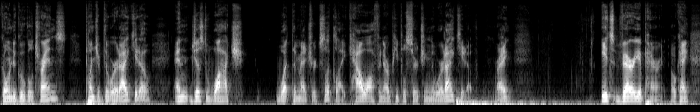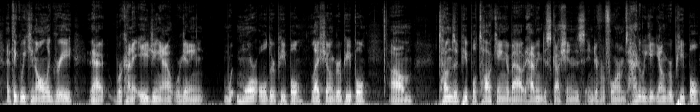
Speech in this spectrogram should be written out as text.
Go into Google Trends, punch up the word Aikido, and just watch what the metrics look like. How often are people searching the word Aikido? Right? It's very apparent, okay? I think we can all agree that we're kind of aging out. We're getting more older people, less younger people. Um, tons of people talking about having discussions in different forums. How do we get younger people?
